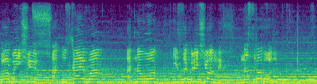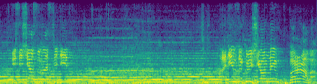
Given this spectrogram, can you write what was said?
по обычаю отпускаю вам одного из заключенных на свободу. И сейчас у нас сидит заключенный Варава,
